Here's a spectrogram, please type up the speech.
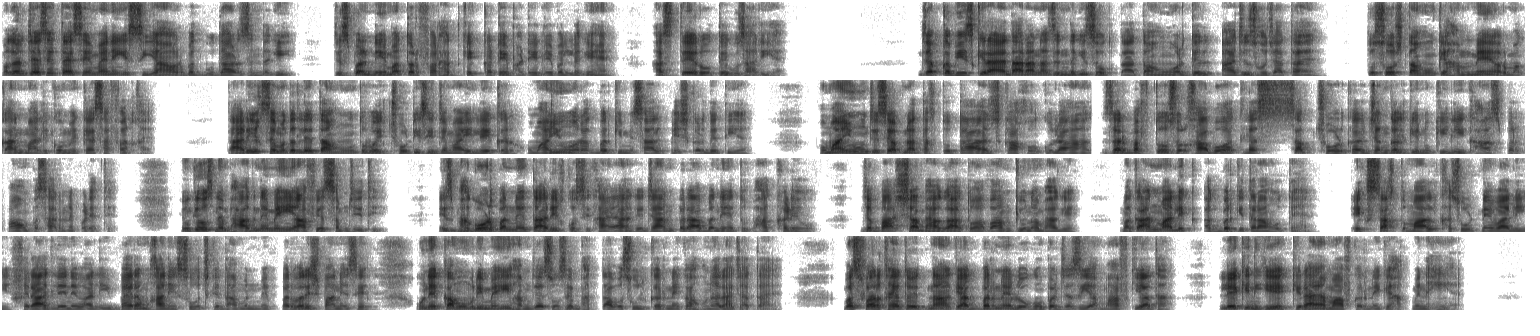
مگر جیسے تیسے میں نے یہ سیاہ اور بدبودار زندگی، جس پر نعمت اور فرحت کے کٹے پھٹے لیبل لگے ہیں، ہنستے روتے گزاری ہے۔ جب کبھی اس کرایہ دارانہ زندگی سے اکتاتا ہوں اور دل آجز ہو جاتا ہے، تو سوچتا ہوں کہ ہم میں اور مکان مالکوں میں کیسا فرق ہے۔ تاریخ سے مدد لیتا ہوں تو وہ ایک چھوٹی سی جمائی لے کر ہمایوں اور اکبر کی مثال پیش کر دیتی ہے۔ ہمایوں جسے اپنا تخت و تاج، کاخ و کلا زربفتوس اور خواب و اطلس سب چھوڑ کر جنگل کی نکیلی گھاس پر پاؤں پسارنے پڑے تھے، کیونکہ اس نے بھاگنے میں ہی عافیت سمجھی تھی۔ اس بھگوڑ پن نے تاریخ کو سکھایا کہ جان پر آ بنے تو بھاگ کھڑے ہو، جب بادشاہ بھاگا تو عوام کیوں نہ بھاگے؟ مکان مالک اکبر کی طرح ہوتے ہیں۔ ایک سخت مال کھسوٹنے والی، خراج لینے والی بیرم خانی سوچ کے دامن میں پرورش پانے سے انہیں کم عمری میں ہی ہم جیسوں سے بھتہ وصول کرنے کا ہنر آ جاتا ہے۔ بس فرق ہے تو اتنا کہ اکبر نے لوگوں پر جزیہ معاف کیا تھا، لیکن یہ کرایہ معاف کرنے کے حق میں نہیں ہے۔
